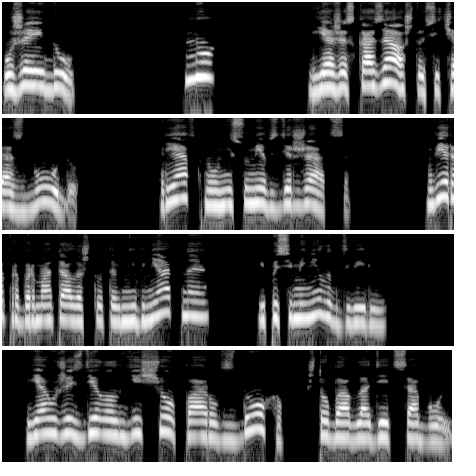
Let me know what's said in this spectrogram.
Уже иду. Но... Я же сказал, что сейчас буду. Рявкнул, не сумев сдержаться. Вера пробормотала что-то невнятное и посеменила к двери. Я уже сделал еще пару вздохов, чтобы овладеть собой.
